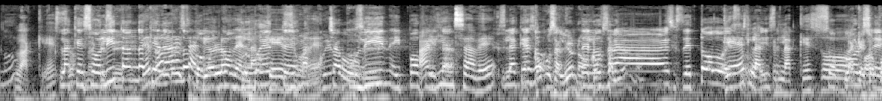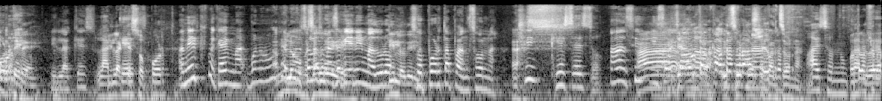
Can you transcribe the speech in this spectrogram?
¿no? La queso. La que que solita anda ¿De dónde quedando como salió lo de la queso, eh? chapulín e hipócrita. ¿Alguien sabe? Y la queso ¿Cómo salió, no? de ¿Cómo los no? drags, de todo ¿Qué eso. es la, la queso? Soporte. La que soporte. Y la queso. La y la que queso. soporta. A mí el que me cae mal, bueno, no me A mí cae luego mal, me solo se me sale- hace bien inmaduro. Dilo, dilo. Soporta panzona. Sí. ¿Qué es eso? Ah, sí. Ah, y ya, soporta otra- otra panzona. frase. panzona. Ah, eso nunca Otra lo he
